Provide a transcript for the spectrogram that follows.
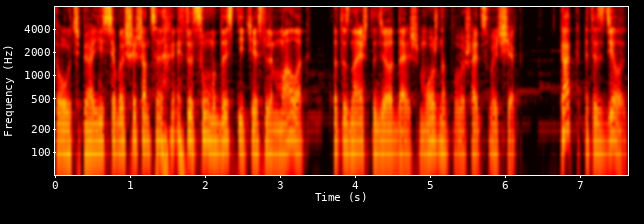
то у тебя есть все большие шансы эту сумму достичь. Если мало, то ты знаешь, что делать дальше. Можно повышать свой чек. Как это сделать?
